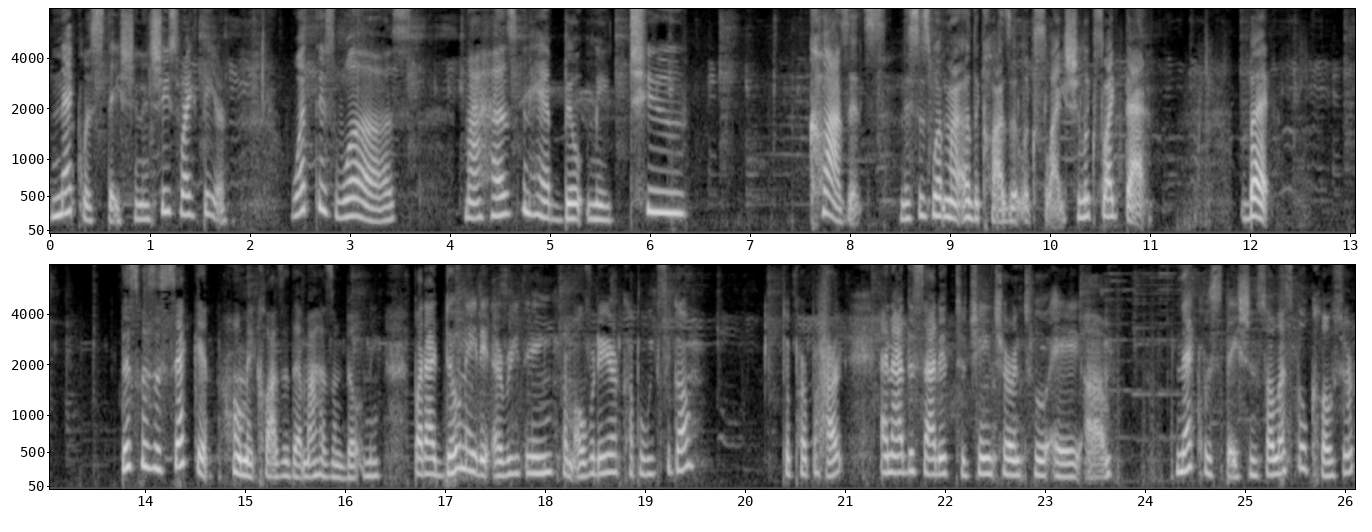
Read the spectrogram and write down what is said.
necklace station and she's right there. What this was, my husband had built me two closets. This is what my other closet looks like. She looks like that. But this was the second homemade closet that my husband built me. But I donated everything from over there a couple weeks ago to Purple Heart. And I decided to change her into a um, necklace station. So let's go closer.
